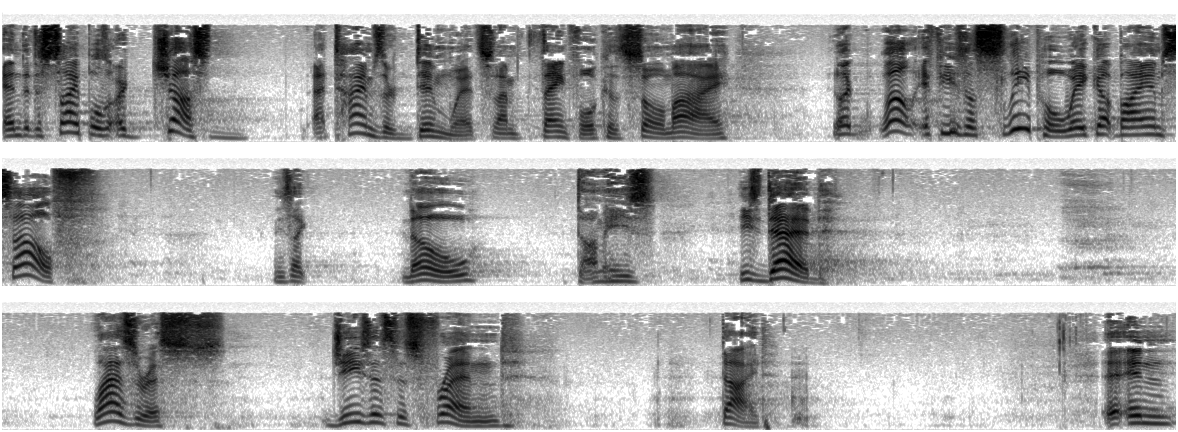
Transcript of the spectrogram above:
And the disciples are just, at times, they're dimwits, and I'm thankful because so am I. They're like, Well, if he's asleep, he'll wake up by himself. And he's like, No, dummies. He's dead. Lazarus, Jesus' friend, died. In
